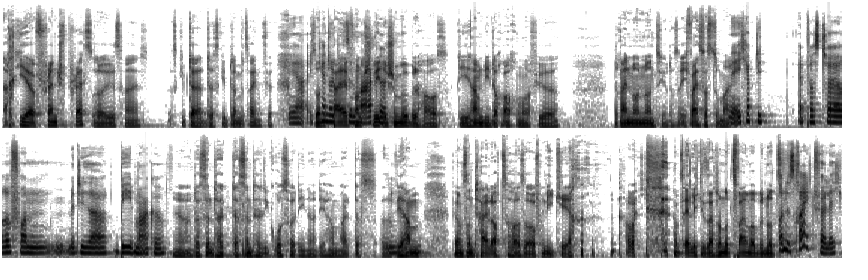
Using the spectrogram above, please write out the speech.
ach hier French Press oder wie es heißt? Es gibt da, das gibt da eine Bezeichnung für. Ja, ich so ein Teil vom Marke. schwedischen Möbelhaus. Die haben die doch auch immer für 3,99 oder so. Ich weiß, was du meinst. Nee, ich habe die etwas teure von mit dieser B-Marke. Ja, das sind halt, das sind halt die Großverdiener, die haben halt das, also Mhm. wir haben, wir haben so ein Teil auch zu Hause auch von Ikea. aber ich habe es ehrlich gesagt nur zweimal benutzt. Und es reicht völlig.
